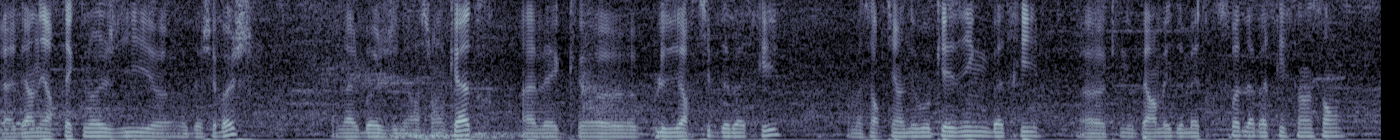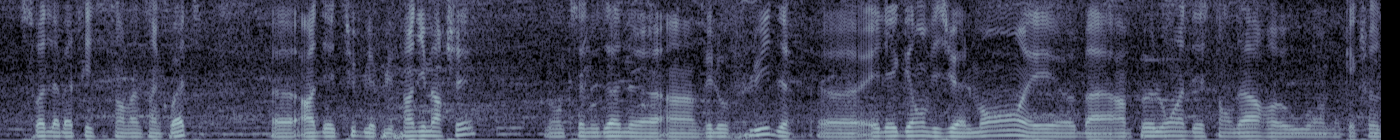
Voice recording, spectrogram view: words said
la dernière technologie de chez Bosch. On a le Bosch Génération 4 avec plusieurs types de batteries. On a sorti un nouveau casing batterie qui nous permet de mettre soit de la batterie 500, soit de la batterie 625 watts. Euh, un des tubes les plus fins du marché. Donc ça nous donne euh, un vélo fluide, euh, élégant visuellement et bah, un peu loin des standards où on a quelque chose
